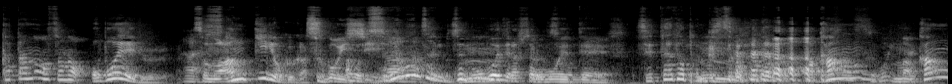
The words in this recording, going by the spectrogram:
方のその覚えるはい。その暗記力がすごいし。爪漫才も全部覚えてらっしゃるんですよ、ね。覚えて。絶対頭パンクする、まあかんまあ、考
